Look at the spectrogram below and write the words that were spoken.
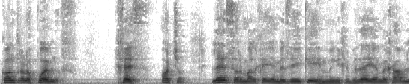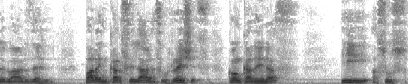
contra los pueblos. Ges 8 para encarcelar a sus reyes con cadenas y a sus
